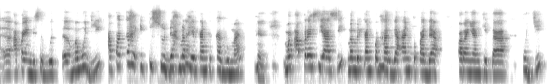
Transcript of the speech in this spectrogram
uh, apa yang disebut uh, memuji, apakah itu sudah melahirkan kekaguman, mengapresiasi, memberikan penghargaan kepada orang yang kita puji.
